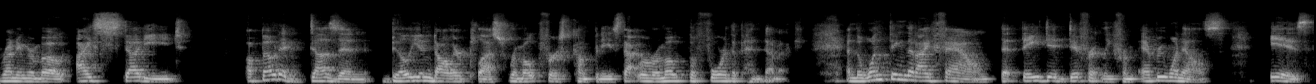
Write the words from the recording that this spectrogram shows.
Running Remote, I studied about a dozen billion dollar plus remote first companies that were remote before the pandemic. And the one thing that I found that they did differently from everyone else is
